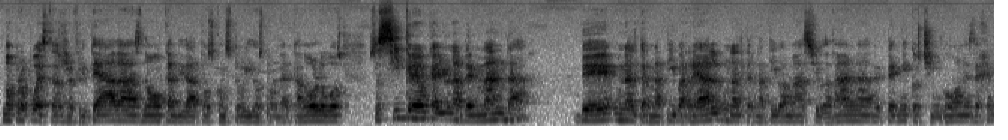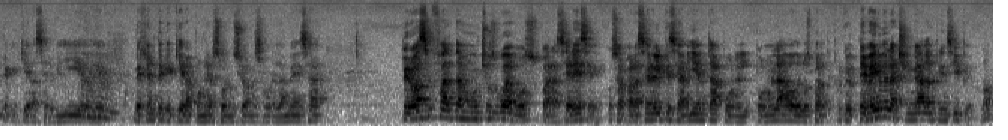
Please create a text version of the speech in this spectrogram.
no propuestas refriteadas, no candidatos construidos por mercadólogos. O sea, sí creo que hay una demanda de una alternativa real, una alternativa más ciudadana, de técnicos chingones, de gente que quiera servir, de, de gente que quiera poner soluciones sobre la mesa. Pero hace falta muchos huevos para ser ese, o sea, para ser el que se avienta por, el, por un lado de los partidos, porque te va a ir de la chingada al principio, ¿no?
